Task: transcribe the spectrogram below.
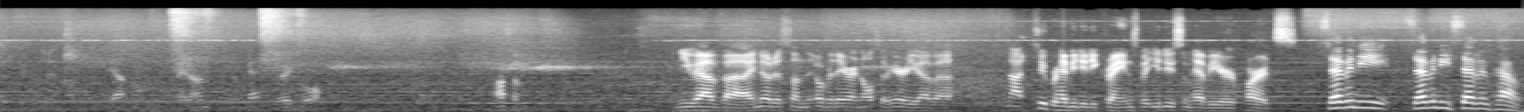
that's pretty much it. Yeah. Right on. Okay. Very cool. Awesome. And you have, uh, I noticed on the, over there and also here, you have a not super heavy duty cranes, but you do some heavier parts. 70, 77 pounds.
